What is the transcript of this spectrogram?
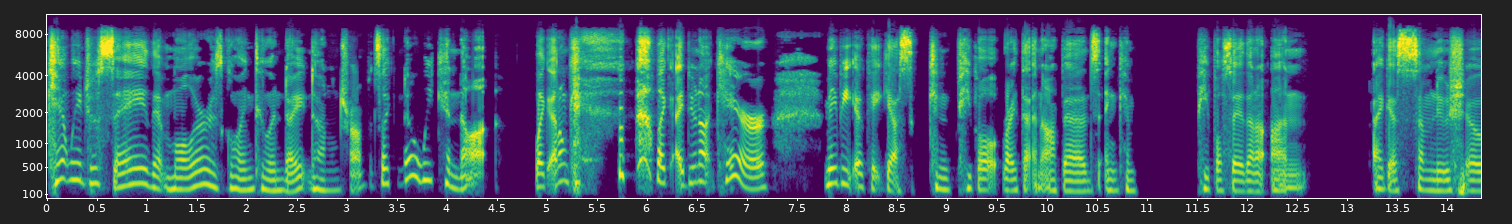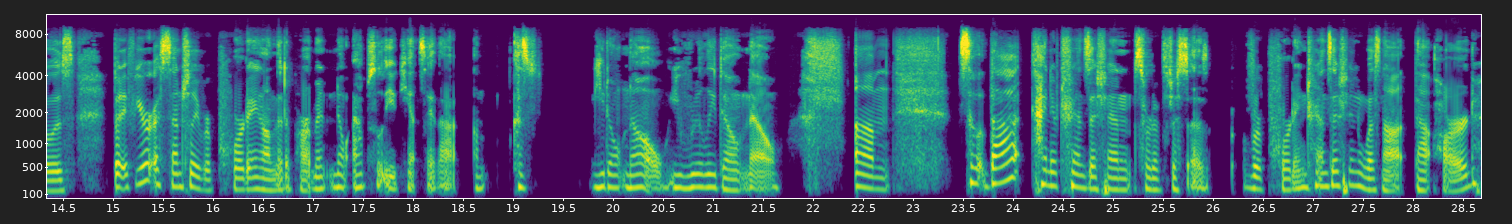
can't we just say that Mueller is going to indict Donald Trump? It's like, no, we cannot. Like, I don't care. like, I do not care. Maybe, okay, yes. Can people write that in op eds and can people say that on I guess, some news shows. But if you're essentially reporting on the department, no, absolutely you can't say that because um, you don't know. You really don't know. Um, so that kind of transition, sort of just a reporting transition, was not that hard.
